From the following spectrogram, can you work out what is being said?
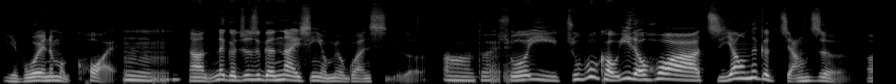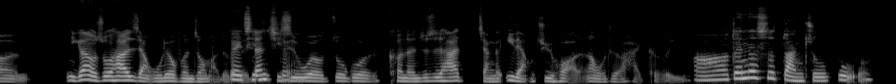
也不会那么快，嗯，那那个就是跟耐心有没有关系了，嗯，对，所以逐步口译的话，只要那个讲者，嗯，你刚刚有说他是讲五六分钟嘛，对不对？但其实我有做过，可能就是他讲个一两句话的，那我觉得还可以。哦，对，那是短逐步。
